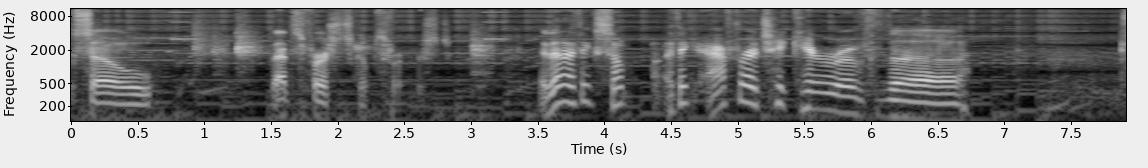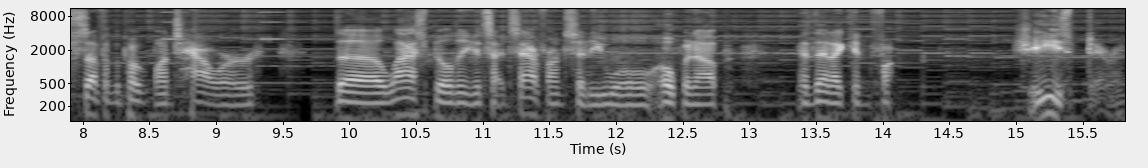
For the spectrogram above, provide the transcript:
So that's first comes first. And then I think some I think after I take care of the stuff at the Pokemon Tower, the last building inside Saffron City will open up, and then I can. Fi- Jeez, Darren.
